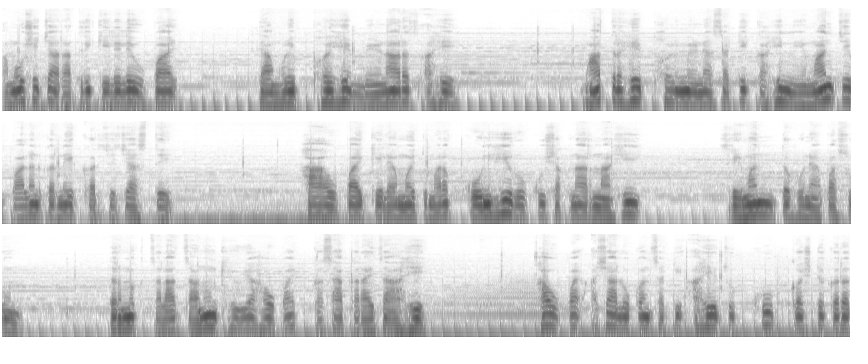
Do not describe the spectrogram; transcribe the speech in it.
अमोशेच्या रात्री केलेले उपाय त्यामुळे फळ हे मिळणारच आहे. मात्र हे फळ मिळण्यासाठी काही नियमांचे पालन करणे गरजेचे असते. हा उपाय केल्यामुळे तुम्हाला कोणीही रोखू शकणार नाही. श्रीमंत होण्यापासून. तर मग चला जाणून घेऊया हा उपाय कसा करायचा आहे. हा उपाय अशा लोकांसाठी आहे जो खूप कष्ट करत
